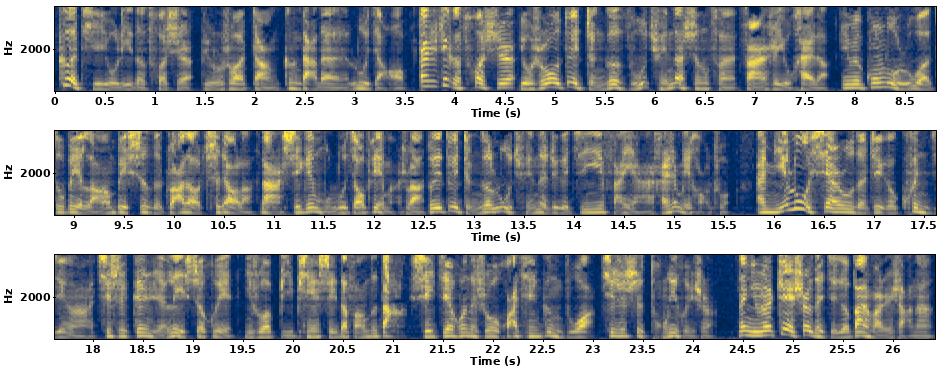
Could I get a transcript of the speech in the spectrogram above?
个体有利的措施，比如说长更大的鹿角，但是这个措施有时候对整个族群的生存反而是有害的，因为公鹿如果都被狼、被狮子抓到吃掉了，那谁跟母鹿交配嘛，是吧？所以对整个鹿群的这个基因繁衍还是没好处。哎，麋鹿陷入的这个困境啊，其实跟人类社会，你说比拼谁的房子大，谁结婚的时候花钱更多，其实是同一回回事儿。那你说这事儿的解决办法是啥呢？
